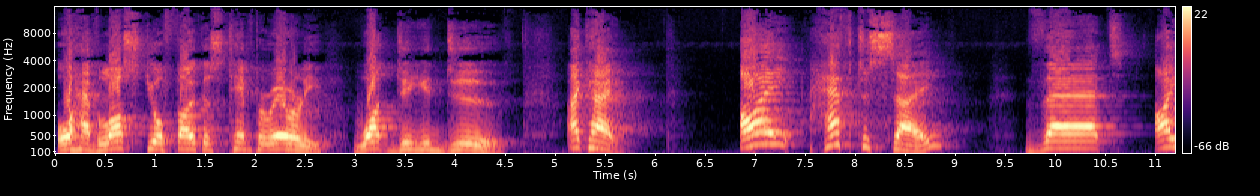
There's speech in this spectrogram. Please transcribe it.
or have lost your focus temporarily, what do you do? Okay. I have to say that I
